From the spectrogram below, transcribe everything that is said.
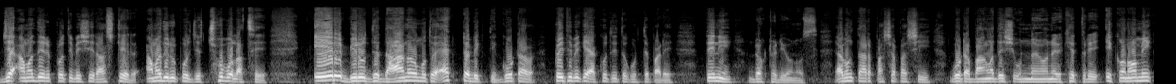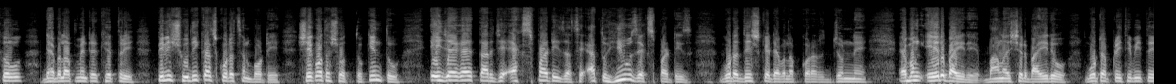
যে আমাদের প্রতিবেশী রাষ্ট্রের, আমাদের উপর যে ছবল আছে, এর বিরুদ্ধে দাঁড়ানোর মতো একটা ব্যক্তি গোটা পৃথিবীকে একত্রিত করতে পারে, তিনি ডক্টর ইউনুস। এবং তার পাশাপাশি গোটা বাংলাদেশ উন্নয়নের ক্ষেত্রে ইকোনমিক্যাল ডেভেলপমেন্টের ক্ষেত্রে তিনি সুদী কাজ করেছেন বটে, সে কথা সত্য। কিন্তু এই জায়গায় তার যে এক্সপার্টিজ আছে, এত হিউজ এক্সপার্টিজ গোটা দেশকে ডেভেলপ করার জন্যে, এবং এর বাইরে, বাংলাদেশের বাইরেও গোটা পৃথিবীতে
